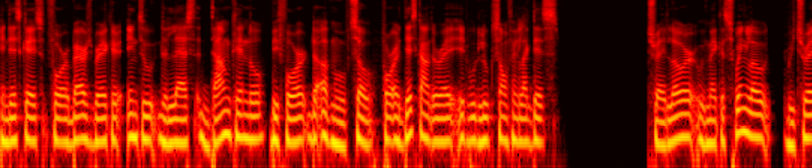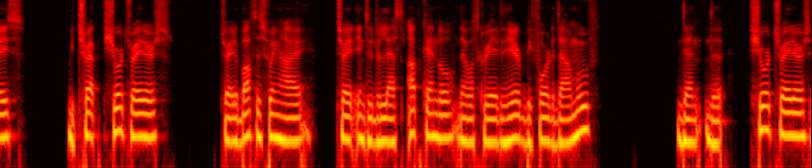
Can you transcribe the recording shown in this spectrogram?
in this case for a bearish breaker into the last down candle before the up move. So for a discount array, it would look something like this. Trade lower, we make a swing low, retrace, we trap short traders, trade above the swing high, trade into the last up candle that was created here before the down move. Then the Short traders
